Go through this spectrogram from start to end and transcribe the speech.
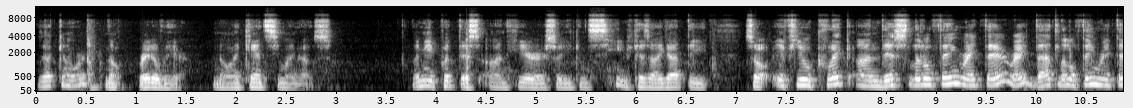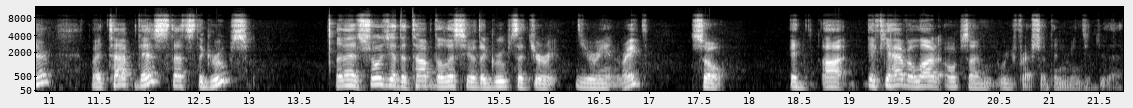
is that gonna work? No right over here. No I can't see my mouse. Let me put this on here so you can see because I got the so if you click on this little thing right there right that little thing right there if I tap this that's the groups. And then it shows you at the top of the list here the groups that you're you're in right? So it uh if you have a lot of, oops I'm refresh I didn't mean to do that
